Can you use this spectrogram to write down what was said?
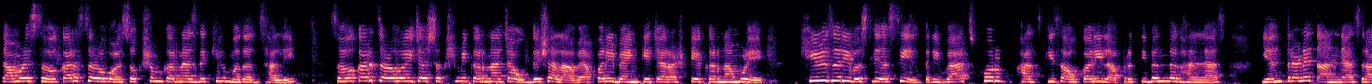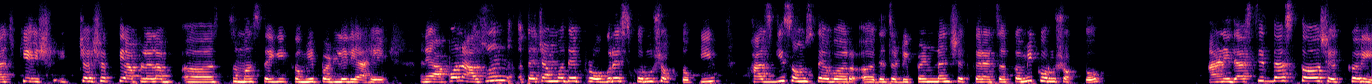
त्यामुळे सहकार चळवळ सक्षम करण्यास देखील मदत झाली. सहकार चळवळीच्या सक्षमीकरणाच्या उद्देशाला व्यापारी बँकेच्या राष्ट्रीयकरणामुळे खीळ जरी बसली असेल तरी व्याजखोर खाजगी सावकारीला प्रतिबंध घालण्यास यंत्रणेत आणण्यास राजकीय इच्छाशक्ती आपल्याला समजते की कमी पडलेली आहे. आणि आपण अजून त्याच्यामध्ये प्रोग्रेस करू शकतो की खाजगी संस्थेवर त्याचं डिपेंडन्स शेतकऱ्याचं कमी करू शकतो. आणि जास्तीत जास्त शेतकरी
